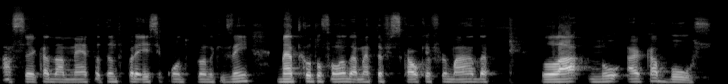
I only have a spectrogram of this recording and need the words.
acerca da meta, tanto para esse quanto para o ano que vem. Meta que eu estou falando, a meta fiscal que é firmada lá no arcabouço.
